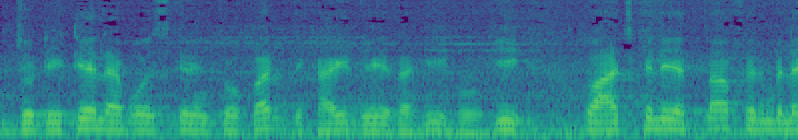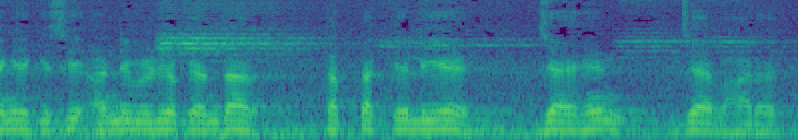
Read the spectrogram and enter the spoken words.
जो डिटेल है वो स्क्रीन के ऊपर दिखाई दे रही होगी। तो आज के लिए इतना, फिर मिलेंगे किसी अन्य वीडियो के अंदर। तब तक के लिए जय हिंद, जय भारत।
